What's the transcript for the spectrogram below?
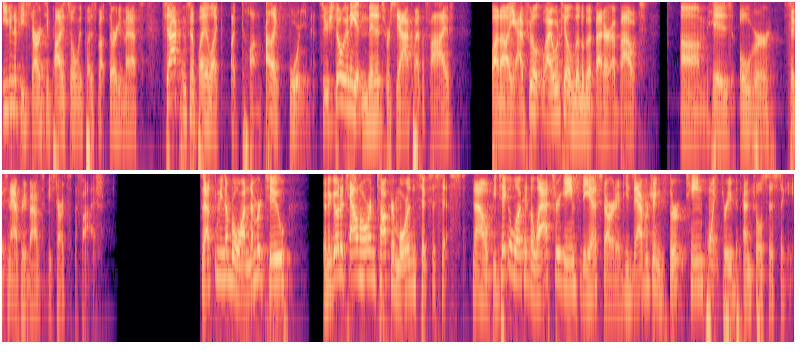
even if he starts, he probably still only plays about 30 minutes. Siakam's going to play like a ton, probably like 40 minutes. So you're still going to get minutes for Siakam at the five. But uh, yeah, I feel I would feel a little bit better about um, his over six and a half rebounds if he starts at the five. So that's gonna be number one. Number two, gonna go to Talen Horton-Tucker more than six assists. Now, if you take a look at the last three games that he has started, he's averaging 13.3 potential assists a game.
